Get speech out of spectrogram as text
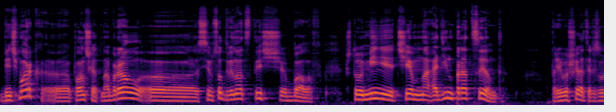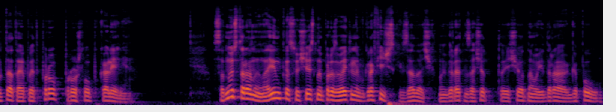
Бенчмарк э, планшет набрал 712 э, тысяч баллов, что менее чем на 1% превышает результат iPad Pro прошлого поколения. С одной стороны, новинка существенно производительна в графических задачах, но, вероятно, за счет еще одного ядра GPU.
